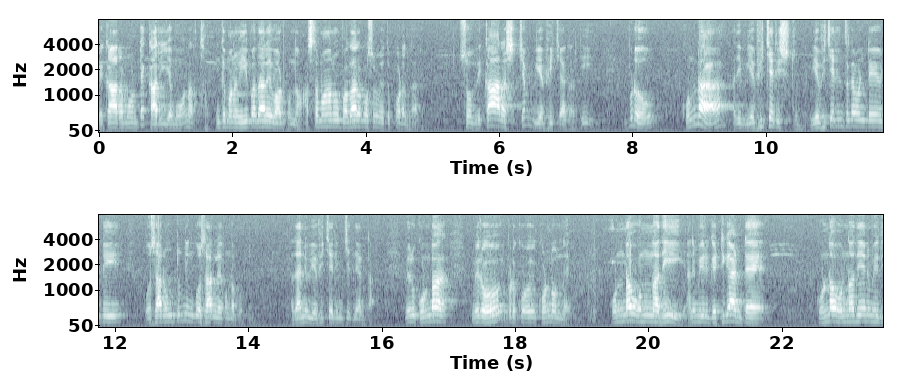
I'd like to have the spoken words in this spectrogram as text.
వికారము అంటే కార్యము అని అర్థం. ఇంకా మనం ఈ పదాలే వాడుకుందాం. అస్తమాను పదాల కోసం వెతుక్కోవడం కాదు. సో వికారశ్చ వ్యభిచరతి. ఇప్పుడు కుండ అది వ్యభిచరిస్తుంది. వ్యభిచరించడం అంటే ఏమిటి? ఓసారి ఉంటుంది ఇంకోసారి లేకుండా పోతుంది. దాన్ని వ్యభిచరించింది అంటారు మీరు కుండ మీరు ఇప్పుడు కుండ ఉంది. కుండ ఉన్నది అని మీరు గట్టిగా అంటే కుండ ఉన్నది అని మీరు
